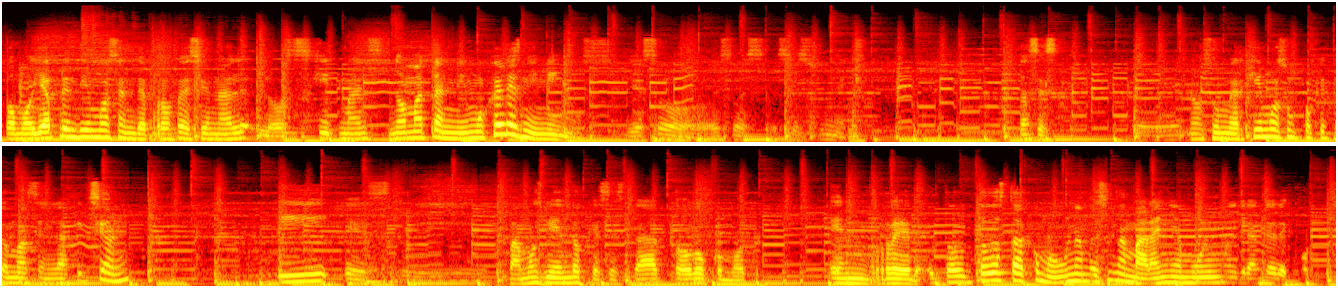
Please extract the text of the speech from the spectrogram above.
como ya aprendimos en The Professional, los Hitmans no matan ni mujeres ni niños. Y eso, eso, es, un hecho. Entonces, eh, nos sumergimos un poquito más en la ficción y este, vamos viendo que se está todo como enred... todo, todo está como una, es una maraña muy, muy grande de corrupción.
